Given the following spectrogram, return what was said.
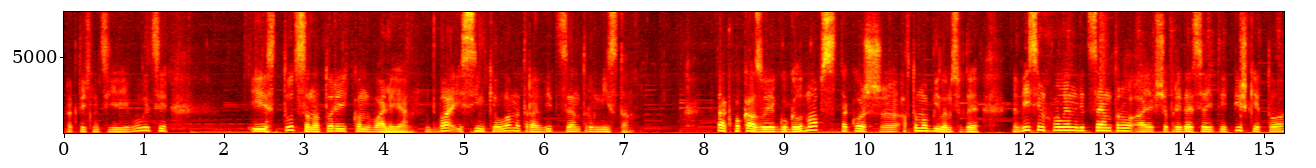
практично цієї вулиці. І тут санаторій Конвалія, 2,7 км від центру міста. Так, показує Google Maps. Також е, автомобілем сюди 8 хвилин від центру, а якщо прийдеться йти пішки, то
